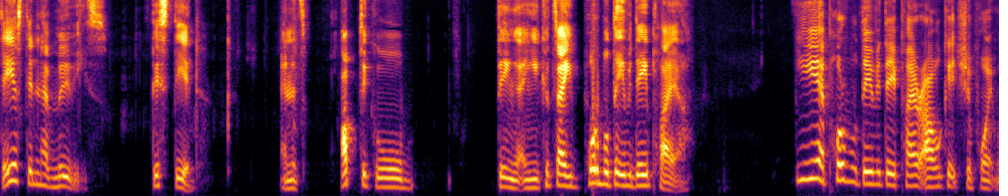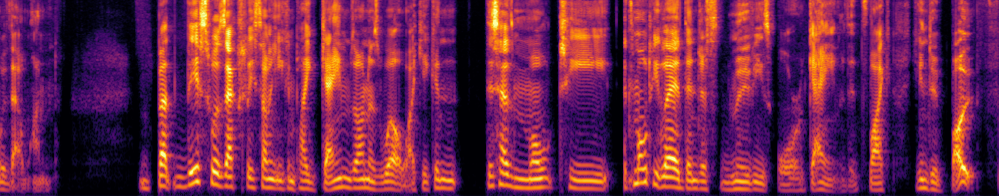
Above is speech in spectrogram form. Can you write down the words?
DS didn't have movies. This did. And it's optical thing. And you could say portable DVD player. Yeah, portable DVD player, I'll get your point with that one. But this was actually something you can play games on as well. Like you can this has multi it's multi-layered than just movies or games. It's like you can do both.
